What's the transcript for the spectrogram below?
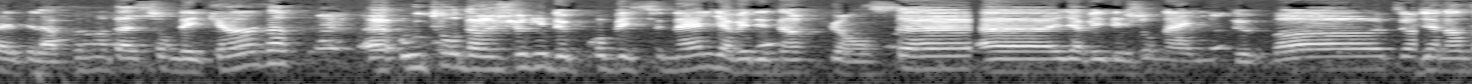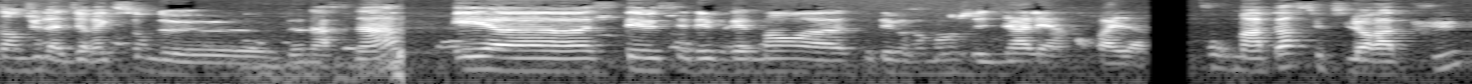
a été la présentation des 15 euh, autour d'un jury de professionnels. Il y avait des influenceurs, euh, il y avait des journalistes de mode, bien entendu la direction de, de. Et euh, c'était vraiment, c'était vraiment génial et incroyable. Pour ma part, ce qui leur a plu,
